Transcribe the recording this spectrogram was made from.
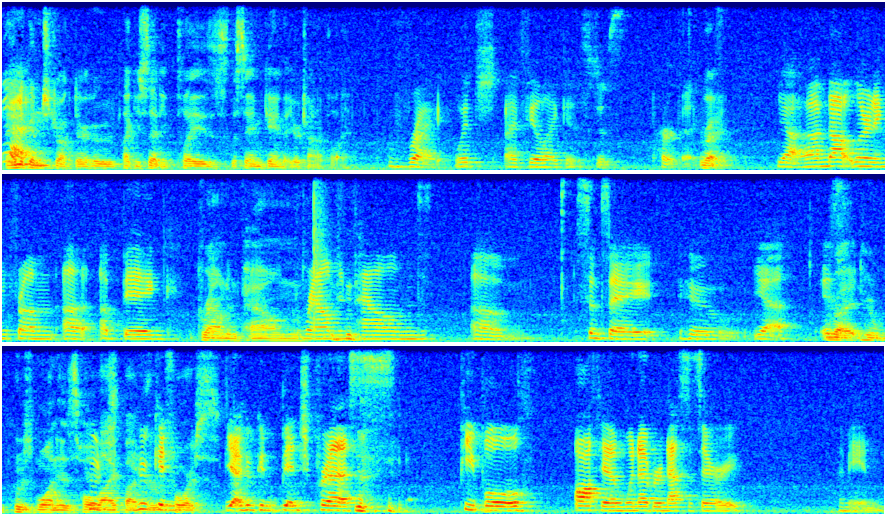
Yeah. And a good instructor who, like you said, he plays the same game that you're trying to play. Right, which I feel like is just perfect. Right. Yeah, I'm not learning from a, a big Ground and pound. round and pound um, sensei who, yeah, is right. Who who's won his whole Who- life by who brute can- force. yeah who can bench press people off him whenever necessary. I mean,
